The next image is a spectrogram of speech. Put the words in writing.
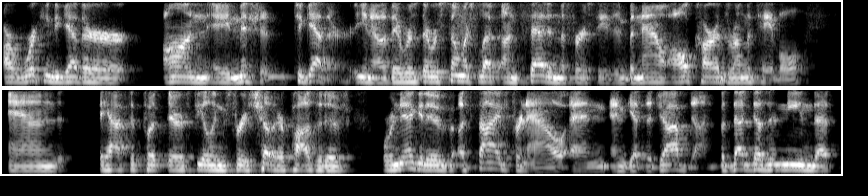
are working together on a mission together. You know, there was there was so much left unsaid in the first season, but now all cards are on the table and they have to put their feelings for each other, positive or negative, aside for now and and get the job done. But that doesn't mean that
